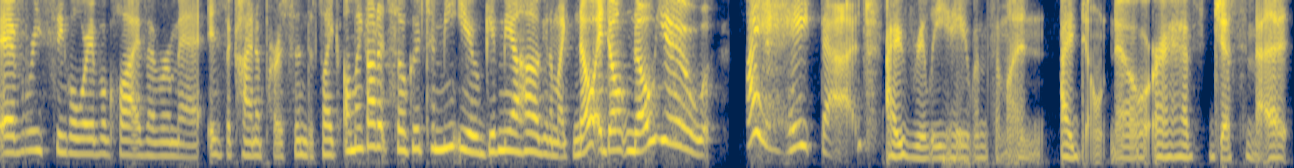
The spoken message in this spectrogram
Every single Ravenclaw I've ever met is the kind of person that's like, "Oh my god, it's so good to meet you. Give me a hug." And I'm like, "No, I don't know you." I hate that. I really hate when someone I don't know or have just met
